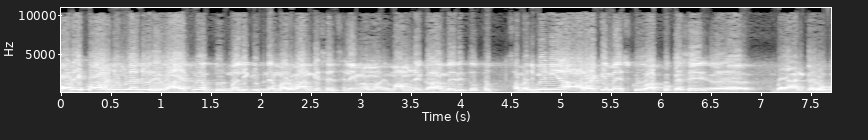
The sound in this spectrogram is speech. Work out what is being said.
और एक और जुमला जो रिवायत में अब्दुल मलिक इबन मरवान के सिलसिले में इमाम ने कहा, मेरी तो खुद समझ में नहीं आ रहा कि मैं इसको आपको कैसे बयान करूँ,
